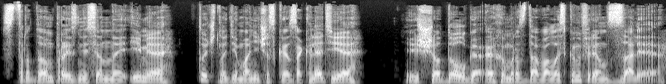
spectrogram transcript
С трудом произнесенное имя, точно демоническое заклятие, еще долго эхом раздавалось в конференц-зале.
